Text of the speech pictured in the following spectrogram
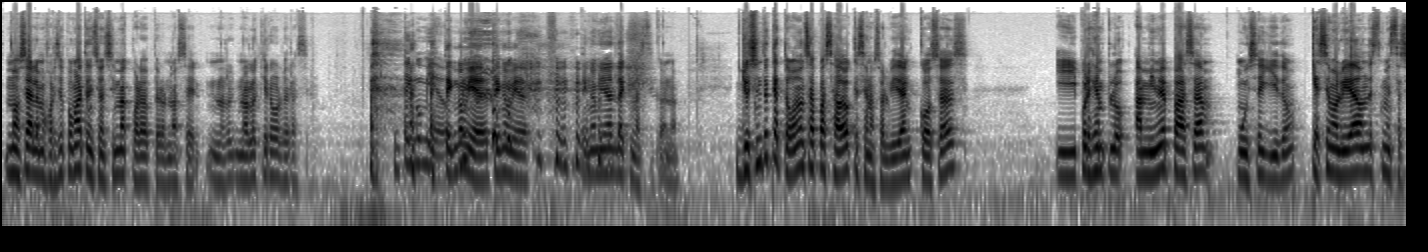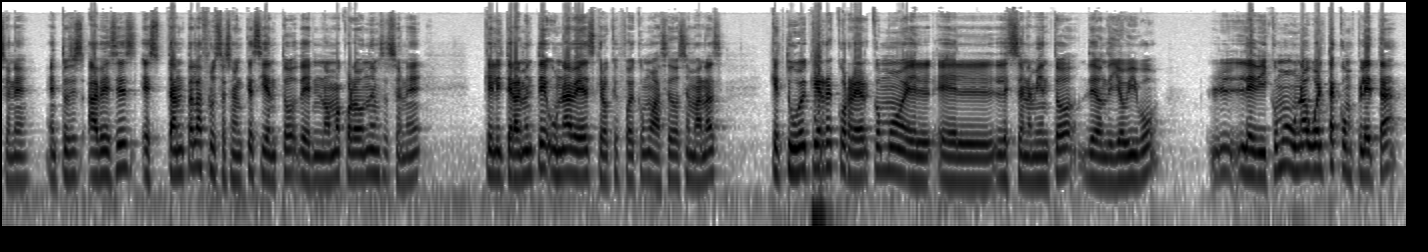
No sé, a lo mejor si pongo atención sí me acuerdo, pero no sé, no, lo quiero volver a hacer. Tengo miedo. tengo miedo, tengo miedo. tengo miedo al diagnóstico, ¿no? Yo siento que a todos nos ha pasado que se nos olvidan cosas. Y, por ejemplo, a mí me pasa muy seguido que se me olvida dónde me estacioné. Entonces, a veces es tanta la frustración que siento de no me acuerdo dónde me estacioné, que literalmente una vez, creo que fue como hace dos semanas, que tuve que recorrer como el, el estacionamiento de donde yo vivo. Le di como una vuelta completa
